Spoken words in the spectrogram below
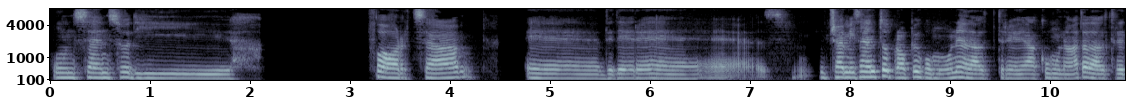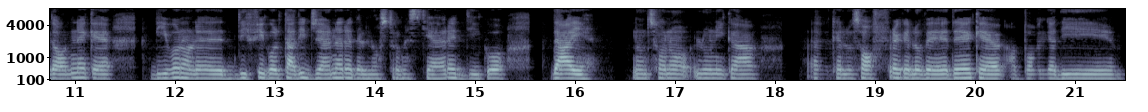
un senso di forza e vedere, cioè mi sento proprio comune ad altre, accomunata ad altre donne che vivono le difficoltà di genere del nostro mestiere e dico, dai, non sono l'unica eh, che lo soffre, che lo vede, che ha voglia di,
